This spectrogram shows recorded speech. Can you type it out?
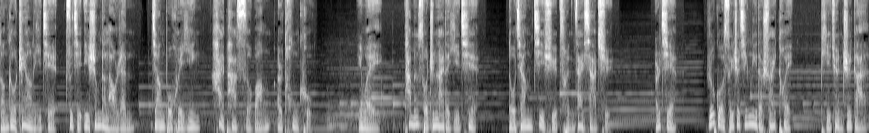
能够这样理解自己一生的老人，将不会因害怕死亡而痛苦，因为他们所珍爱的一切，都将继续存在下去。而且，如果随着精力的衰退，疲倦之感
